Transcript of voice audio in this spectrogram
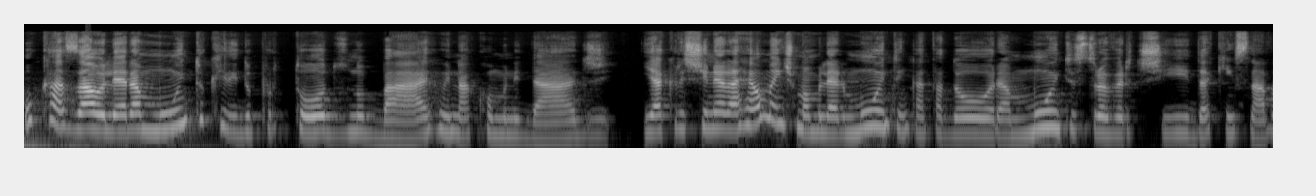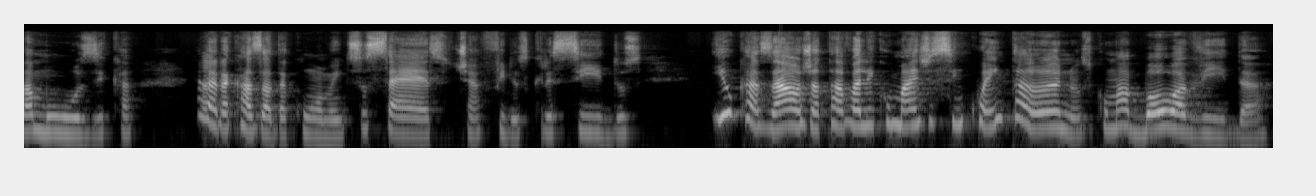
O casal ele era muito querido por todos no bairro e na comunidade. E a Cristina era realmente uma mulher muito encantadora, muito extrovertida, que ensinava música. Ela era casada com um homem de sucesso, tinha filhos crescidos e o casal já estava ali com mais de 50 anos, com uma boa vida.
